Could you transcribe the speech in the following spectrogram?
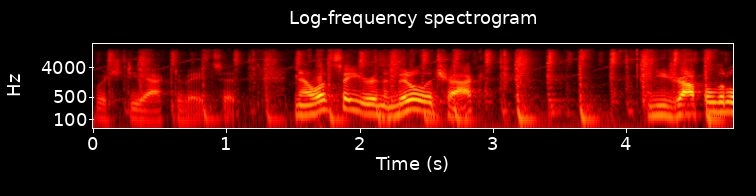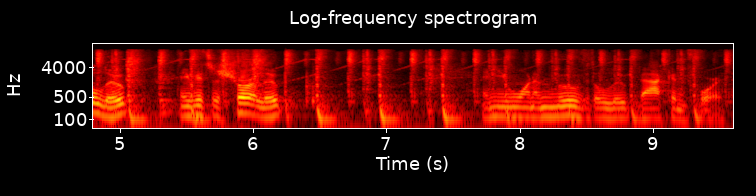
which deactivates it. Now let's say you're in the middle of the track, and you drop a little loop, maybe it's a short loop, and you want to move the loop back and forth.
